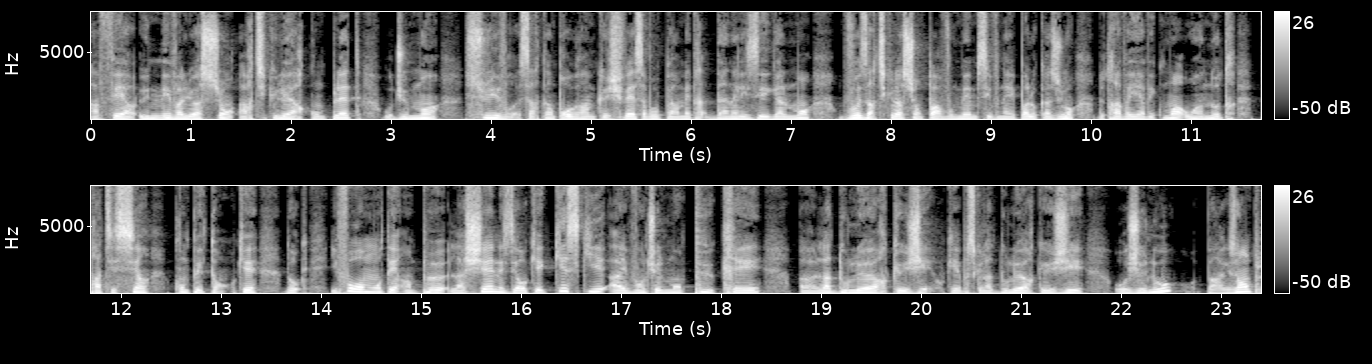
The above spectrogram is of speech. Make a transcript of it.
à faire une évaluation articulaire complète ou du moins suivre certains programmes que je fais. Ça va vous permettre d'analyser également vos articulations par vous-même si vous n'avez pas l'occasion de travailler avec moi ou un autre praticien compétent. Ok, donc il faut remonter un peu la chaîne et se dire ok qu'est-ce qui a éventuellement pu créer euh, la douleur que j'ai. Ok, parce que la douleur que j'ai au genou par exemple,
